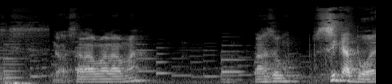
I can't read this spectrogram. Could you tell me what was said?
cheese. Nggak usah lama-lama, langsung sikat boy.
